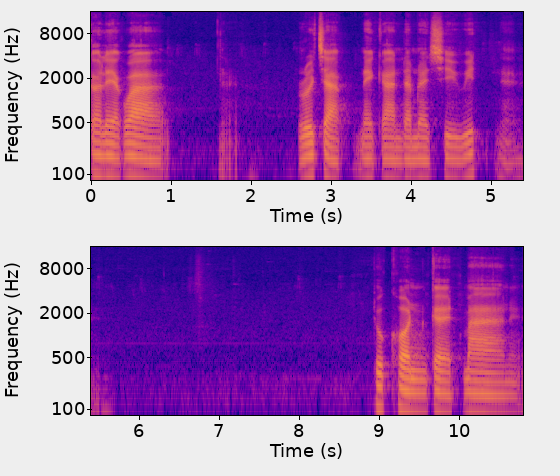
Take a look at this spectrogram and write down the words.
ก็เรียกว่ารู้จักในการดำเนินชีวิตนะทุกคนเกิดมาเนี่ย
